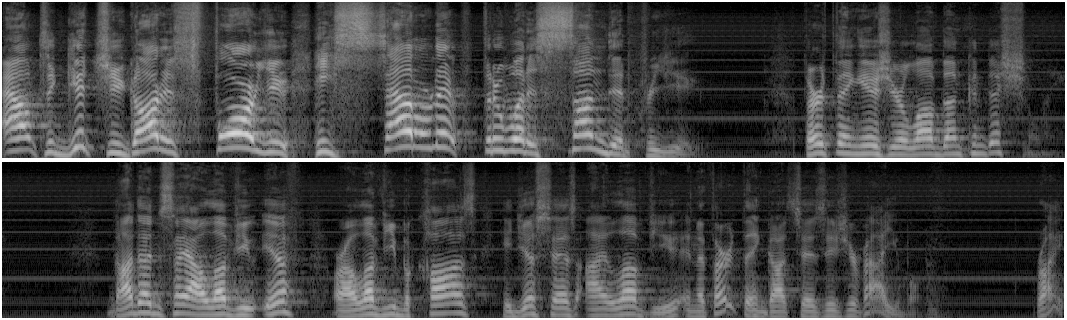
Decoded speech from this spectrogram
out to get you, God is for you. He settled it through what His Son did for you. Third thing is you're loved unconditionally. God doesn't say, I love you if or I love you because. He just says, I love you. And the third thing God says is you're valuable, right?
